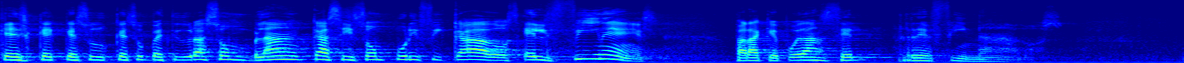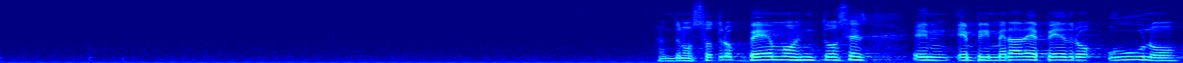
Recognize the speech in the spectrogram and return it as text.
que, sus vestiduras son blancas y son purificados, el fin es para que puedan ser refinados. Cuando nosotros vemos entonces en, Primera de Pedro 1,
